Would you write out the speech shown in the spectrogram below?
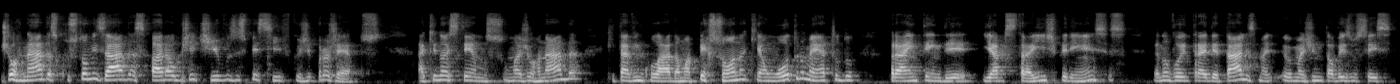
jornadas customizadas para objetivos específicos de projetos. Aqui nós temos uma jornada que está vinculada a uma persona, que é um outro método para entender e abstrair experiências. Eu não vou entrar em detalhes, mas eu imagino talvez vocês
